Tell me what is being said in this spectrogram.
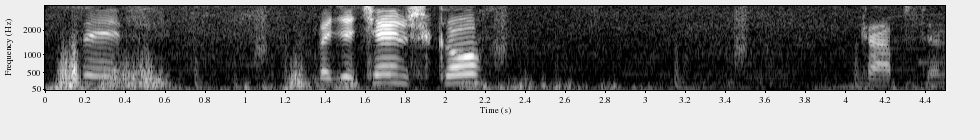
Syf. Będzie ciężko. Kapsel.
